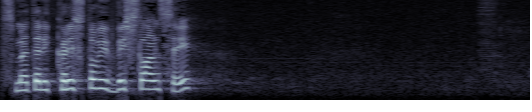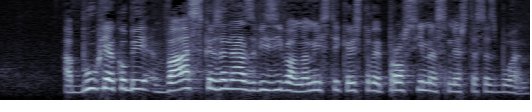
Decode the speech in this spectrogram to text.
Jsme tedy Kristovi vyslanci, A Bůh jakoby vás skrze nás vyzýval na místě Kristově, prosíme, směřte se s Bohem.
